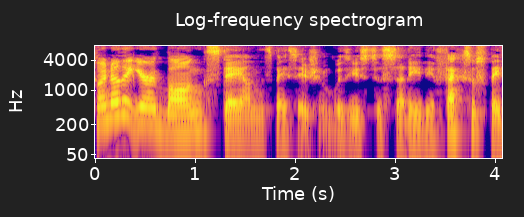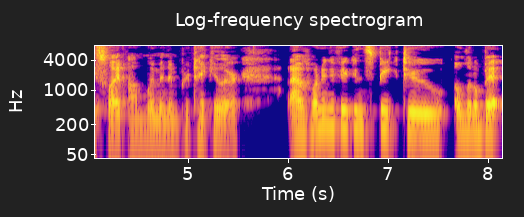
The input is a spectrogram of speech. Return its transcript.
So I know that your long stay on the space station was used to study the effects of spaceflight on women in particular. I was wondering if you can speak to a little bit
